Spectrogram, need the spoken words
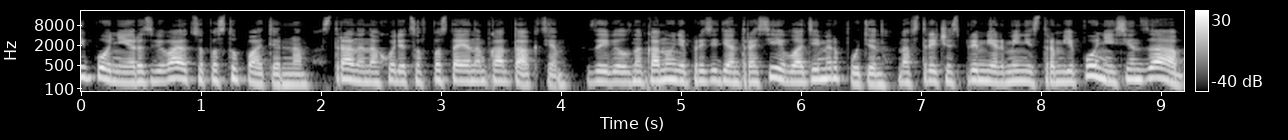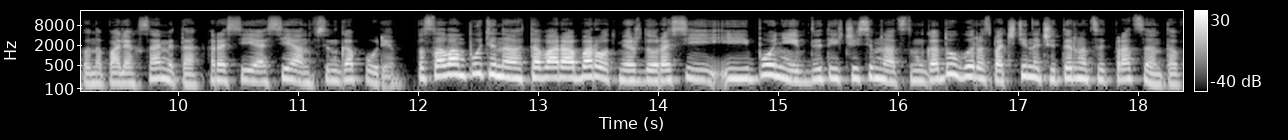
Японии развиваются поступательно. Страны находятся в постоянном контакте, заявил накануне президент России Владимир Путин на встрече с премьер-министром Японии Синдзо Абе на полях саммита «Россия-АСЕАН» в Сингапуре. По словам Путина, товарооборот между Россией и Японией в 2017 году вырос почти на 14%.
